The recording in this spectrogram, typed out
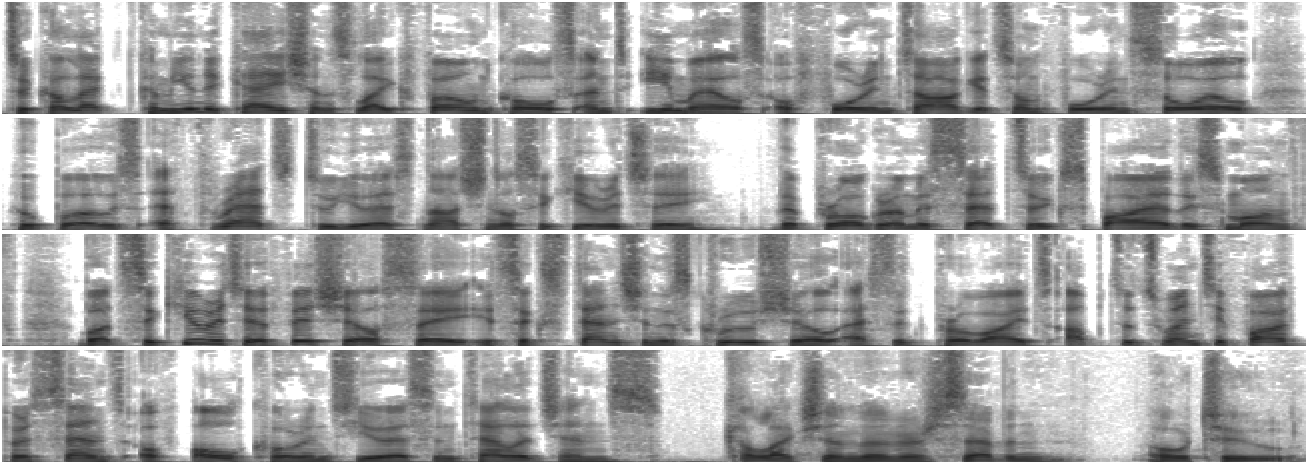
to collect communications like phone calls and emails of foreign targets on foreign soil who pose a threat to US national security. The program is set to expire this month, but security officials say its extension is crucial as it provides up to 25% of all current US intelligence. Collection under 702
